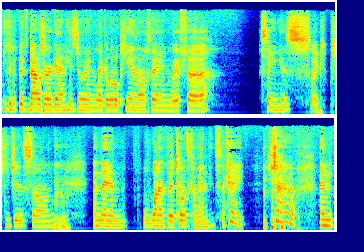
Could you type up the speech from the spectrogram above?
You can it's Bowser again. He's doing like a little piano thing with uh singing his like Peaches song. Mhm. And then one of the toads come in. He's like, "Hey, shut up!" And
